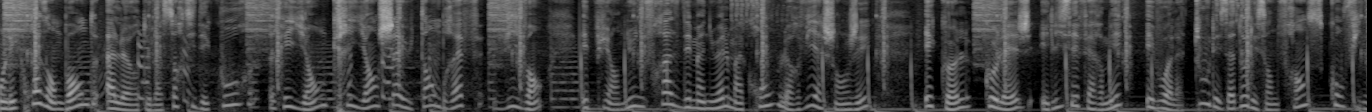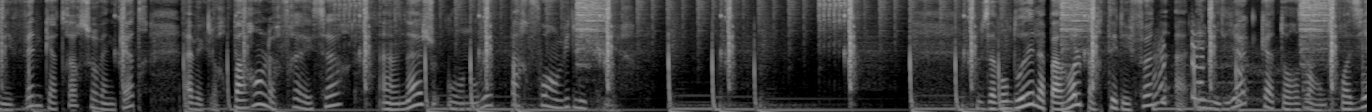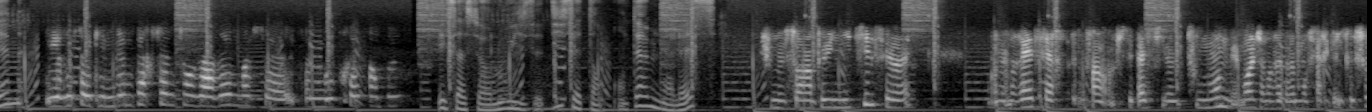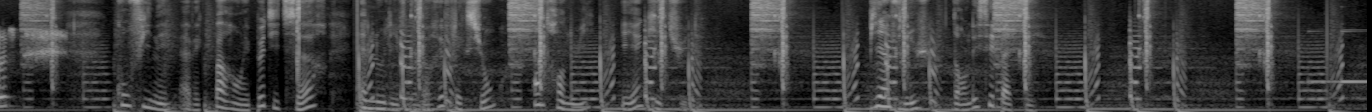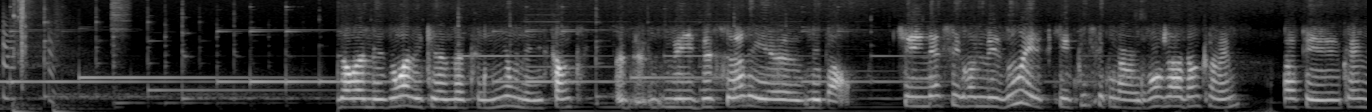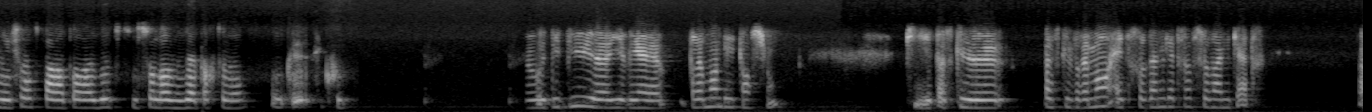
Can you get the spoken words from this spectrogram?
On les croise en bande à l'heure de la sortie des cours, riant, criant, chahutant, bref, vivant. Et puis en une phrase d'Emmanuel Macron, leur vie a changé. École, collège et lycée fermés, et voilà tous les adolescents de France confinés 24 heures sur 24 avec leurs parents, leurs frères et sœurs, à un âge où on aurait parfois envie de les fuir. Nous avons donné la parole par téléphone à Emilia, 14 ans en 3e. Et rester avec les mêmes personnes sans arrêt, moi, ça, ça m'oppresse un peu. Et sa sœur Louise, 17 ans, en terminale S. Je me sens un peu inutile, c'est vrai. On aimerait faire, enfin, je sais pas si tout le monde, mais moi, j'aimerais vraiment faire quelque chose. Confinée avec parents et petites sœurs, elles nous livrent leurs réflexions entre ennui et inquiétude. Bienvenue dans Laissez passer. Dans ma maison, avec euh, ma famille, on est cinq. Euh, mes deux sœurs et euh, mes parents. C'est une assez grande maison et ce qui est cool, c'est qu'on a un grand jardin quand même. Enfin, c'est quand même une chance par rapport à d'autres qui sont dans des appartements. Donc c'est cool. Au début, il y avait vraiment des tensions. Puis parce que, parce que vraiment être 24 heures sur 24,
